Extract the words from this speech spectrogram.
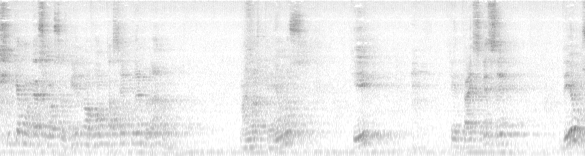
O que acontece em nossa vida, nós vamos estar sempre lembrando. Mas nós temos que tentar esquecer. Deus,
